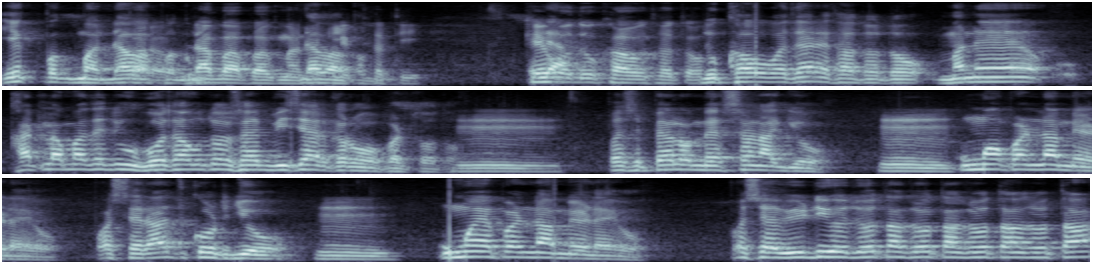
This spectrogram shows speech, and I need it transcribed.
એક પગમાં ડાબા પગમાં. ડાબા પગમાં ડાબા તકલીફ. થતી. કેવો દુખાવો થતો? દુખાવો વધારે થતો હતો. મને ખાટલામાંથી ઊભો થવું તો સાહેબ વિચાર કરવો પડતો હતો. પછી પેલો મહેસાણા ગયો. ઉમા પણ ના મેળાયો. પછી રાજકોટ ગયો. ઉમાએ પણ ના મેળાયો. પછી આ વીડિયો જોતા જોતા જોતા જોતા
